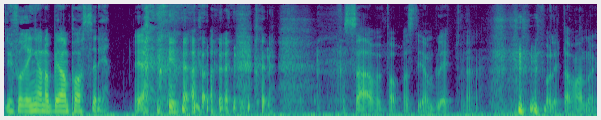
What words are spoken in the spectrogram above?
Du får ringe han og be han passe de. Ja. Reservepappa Stian Blipp. nei. Få litt av han òg.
